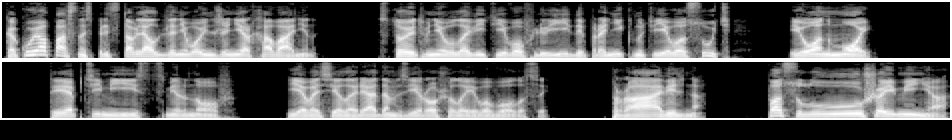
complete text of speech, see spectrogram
Какую опасность представлял для него инженер Хованин? Стоит мне уловить его флюиды, проникнуть в его суть, и он мой. Ты оптимист, Смирнов. Ева села рядом, взъерошила его волосы. Правильно. Послушай меня.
